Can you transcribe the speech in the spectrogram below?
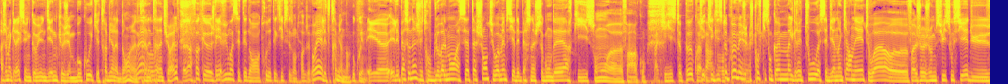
Rachel McAdams, c'est une comédienne que j'aime beaucoup et qui est très bien là-dedans, euh, Ouais, très, ouais, très ouais. naturelle. La dernière fois que je l'ai Et- vu, moi, c'était dans True Detective saison 3 que j'avais Ouais, elle était très bien dedans. beaucoup aimé. Et, et les personnages, je les trouve globalement assez attachants, tu vois, même s'il y a des personnages secondaires qui sont, enfin, qu'on- Bah, qui existe peu, quoi. qui, qui existent peu, mais je, trouve qu'ils sont quand même malgré tout assez bien incarnés, tu vois. Enfin, je, je me suis soucié du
